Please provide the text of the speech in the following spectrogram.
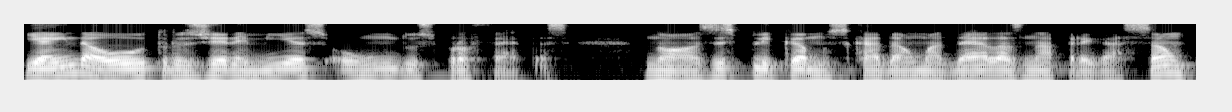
e ainda outros Jeremias ou um dos profetas. Nós explicamos cada uma delas na pregação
